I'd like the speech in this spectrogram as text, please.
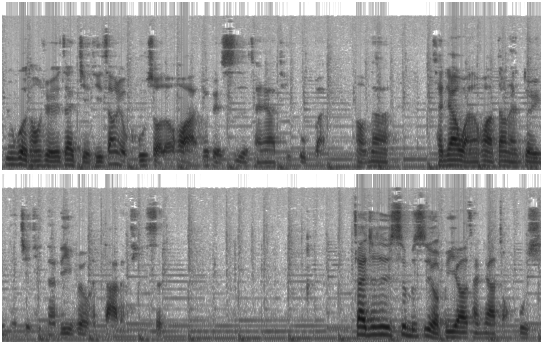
如果同学在解题上有苦手的话，就可以试着参加题库班，好，那参加完的话，当然对于你的解题能力会有很大的提升。再就是是不是有必要参加总复习？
